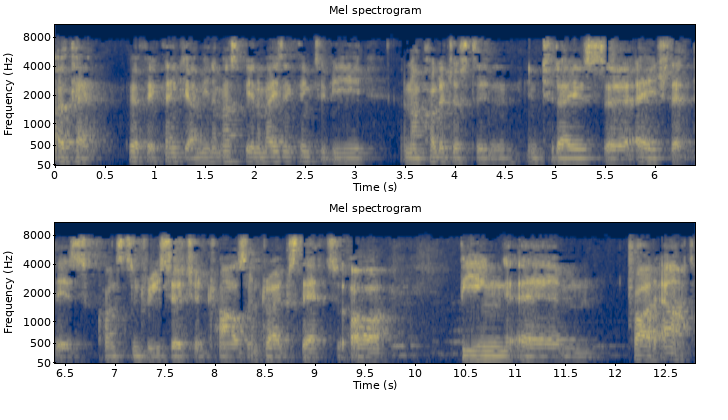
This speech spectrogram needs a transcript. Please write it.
Okay, perfect. Thank you. I mean, it must be an amazing thing to be an oncologist in, in today's uh, age that there's constant research and trials and drugs that are being um, tried out.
